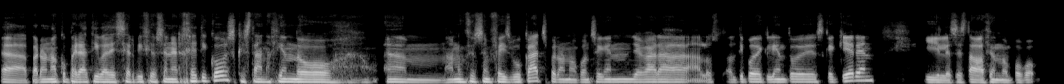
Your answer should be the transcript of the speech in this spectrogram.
eh, para una cooperativa de servicios energéticos que están haciendo em, anuncios en Facebook Ads, pero no consiguen llegar a, los, al tipo de clientes que quieren y les estaba haciendo un poco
